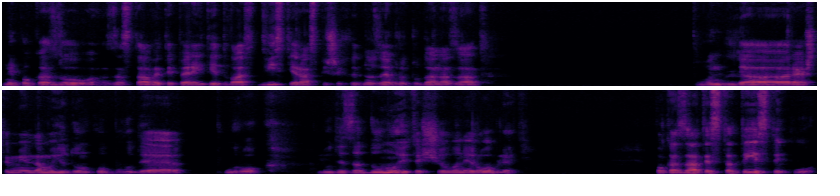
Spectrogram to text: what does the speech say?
не показово заставити перейти 20 200 разів пішохідну зебру туди-назад? Для решти, на мою думку, буде урок. Люди задумуються, що вони роблять. Показати статистику.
